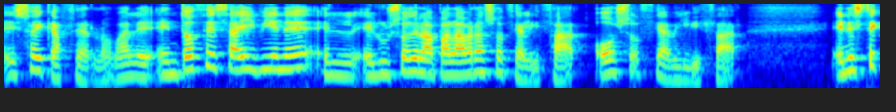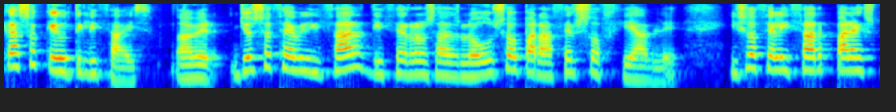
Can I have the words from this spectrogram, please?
eso hay que hacerlo, ¿vale? Entonces ahí viene el, uso de la palabra socializar o sociabilizar. En este caso, ¿qué utilizáis? A ver, yo sociabilizar, dice Rosas, lo uso para hacer sociable y socializar para ex-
